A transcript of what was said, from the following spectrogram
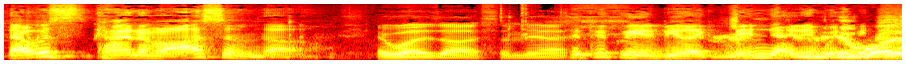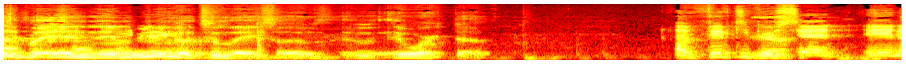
That was kind of awesome, though. it was awesome, yeah. Typically, it'd be like midnight. It, it was, but and, and we didn't go too late, so it, was, it, it worked out. I'm 50% in It-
